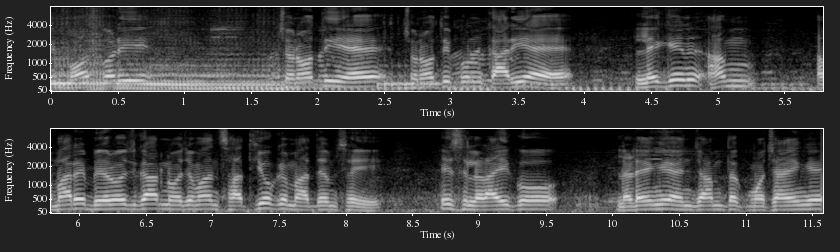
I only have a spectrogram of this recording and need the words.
एक बहुत बड़ी चुनौती है, चुनौतीपूर्ण कार्य है। लेकिन हम, हमारे बेरोजगार नौजवान साथियों के माध्यम से ही इस लड़ाई को लड़ेंगे, अंजाम तक पहुंचाएँगे।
